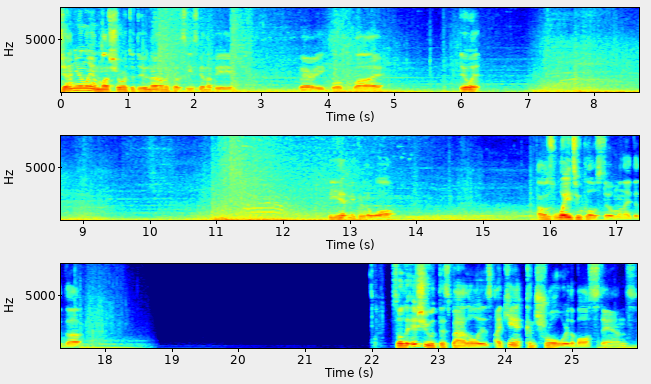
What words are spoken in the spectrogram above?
Genuinely, I'm not sure what to do now because he's gonna be very close by. Do it. He hit me through the wall. I was way too close to him when I did that. So the issue with this battle is I can't control where the boss stands.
